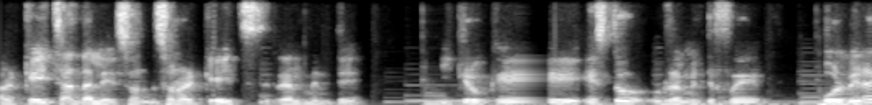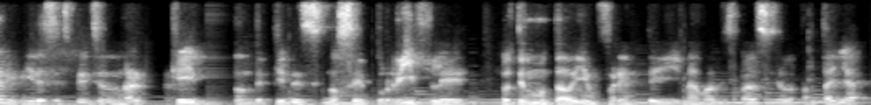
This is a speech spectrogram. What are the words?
Arcades, ándale, son, son arcades realmente. Y creo que esto realmente fue volver a vivir esa experiencia de un arcade donde tienes, no sé, tu rifle, lo tienes montado ahí enfrente y nada más disparas hacia la pantalla,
